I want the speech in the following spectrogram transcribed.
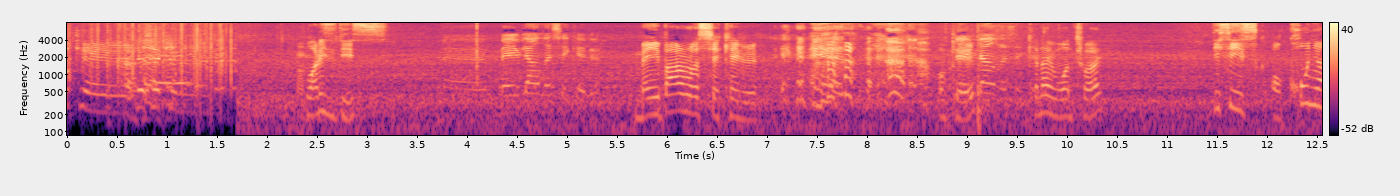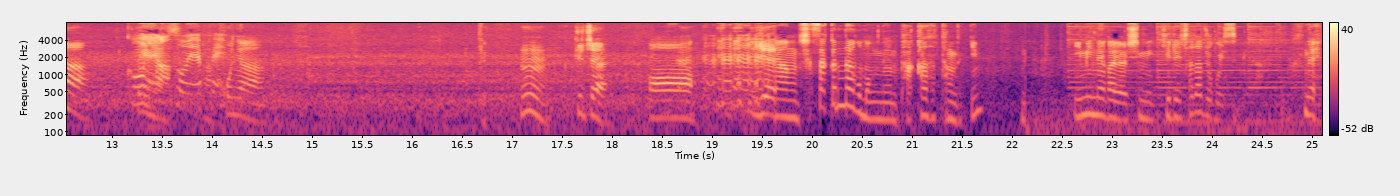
오케이. What is this? Mevlana şekeri. 메이바로스 쉐케르. yes. şekeri. Can I one try? This is 어, 코냐. Konya. Konya 아. 코냐. 음, 규제. 어, 이게 그냥 식사 끝나고 먹는 박하사탕 느낌? 이민혜가 열심히 길을 찾아주고 있습니다. 네,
